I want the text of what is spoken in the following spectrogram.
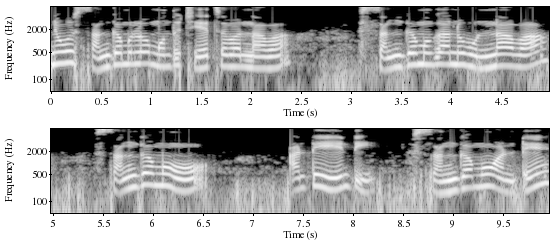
నువ్వు సంఘములో ముందు చేర్చవన్నావా సంఘముగా నువ్వు ఉన్నావా? సంఘము అంటే ఏంటి? సంఘము అంటే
